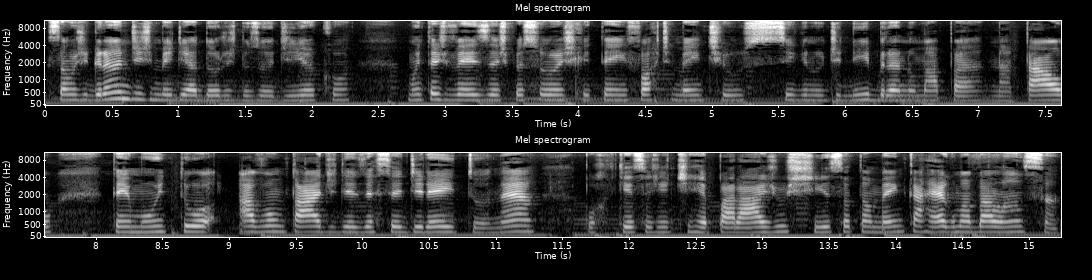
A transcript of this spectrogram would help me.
São os grandes mediadores do zodíaco. Muitas vezes as pessoas que têm fortemente o signo de Libra no mapa natal têm muito a vontade de exercer direito, né? Porque se a gente reparar, a justiça também carrega uma balança,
